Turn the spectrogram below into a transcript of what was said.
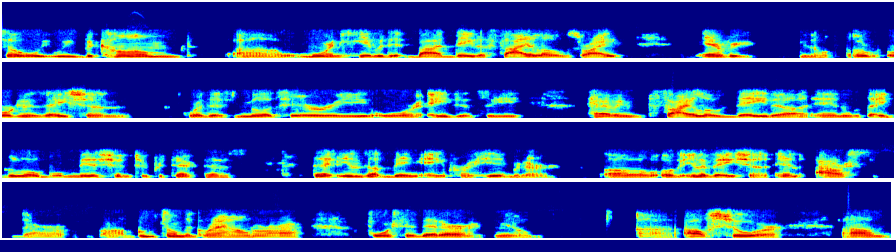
So we, we become uh, more inhibited by data silos, right? Every you know organization, whether it's military or agency, having siloed data and with a global mission to protect us, that ends up being a prohibitor of, of innovation and our our uh, boots on the ground or our forces that are you know uh, offshore um,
